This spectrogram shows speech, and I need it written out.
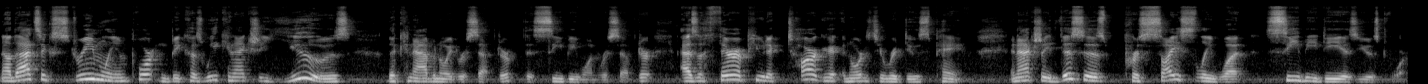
Now that's extremely important because we can actually use the cannabinoid receptor, the CB1 receptor, as a therapeutic target in order to reduce pain. And actually, this is precisely what CBD is used for.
